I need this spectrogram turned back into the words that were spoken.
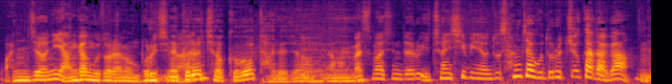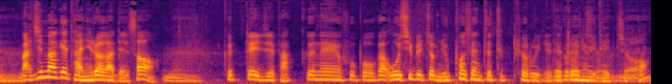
완전히 양강 구도라면 모르지만 네, 그렇죠. 그거 다르죠. 예, 네. 말씀하신 대로 2012년도 삼자 구도로 쭉 가다가 네. 마지막에 단일화가 돼서 네. 그때 이제 박근혜 후보가 51.6% 득표로 이제 네, 대통령이 그렇죠. 됐죠.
